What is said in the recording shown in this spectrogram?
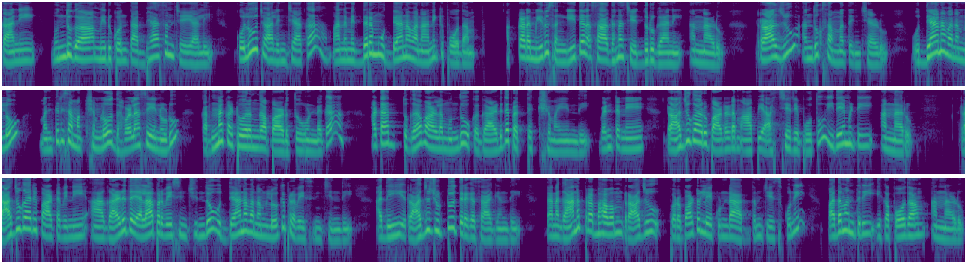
కానీ ముందుగా మీరు కొంత అభ్యాసం చేయాలి. కొలువు చాలించాక మనమిద్దరము ఉద్యానవనానికి పోదాం. అక్కడ మీరు సంగీత సాధన చేద్దురు గాని అన్నాడు. రాజు అందుకు సమ్మతించాడు. ఉద్యానవనంలో మంత్రి సమక్షంలో ధవళసేనుడు కర్ణకఠోరంగా పాడుతూ ఉండగా హఠాత్తుగా వాళ్ళ ముందు ఒక గాడిద ప్రత్యక్షమైంది వెంటనే రాజుగారు పాడడం ఆపి ఆశ్చర్యపోతూ ఇదేమిటి? అన్నారు. రాజుగారి పాట విని ఆ గాడిద ఎలా ప్రవేశించిందో ఉద్యానవనంలోకి ప్రవేశించింది. అది రాజు చుట్టూ తిరగసాగింది. తన గాన ప్రభావం రాజు పొరపాటు లేకుండా అర్థం చేసుకుని పదమంత్రి ఇక పోదాం అన్నాడు.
